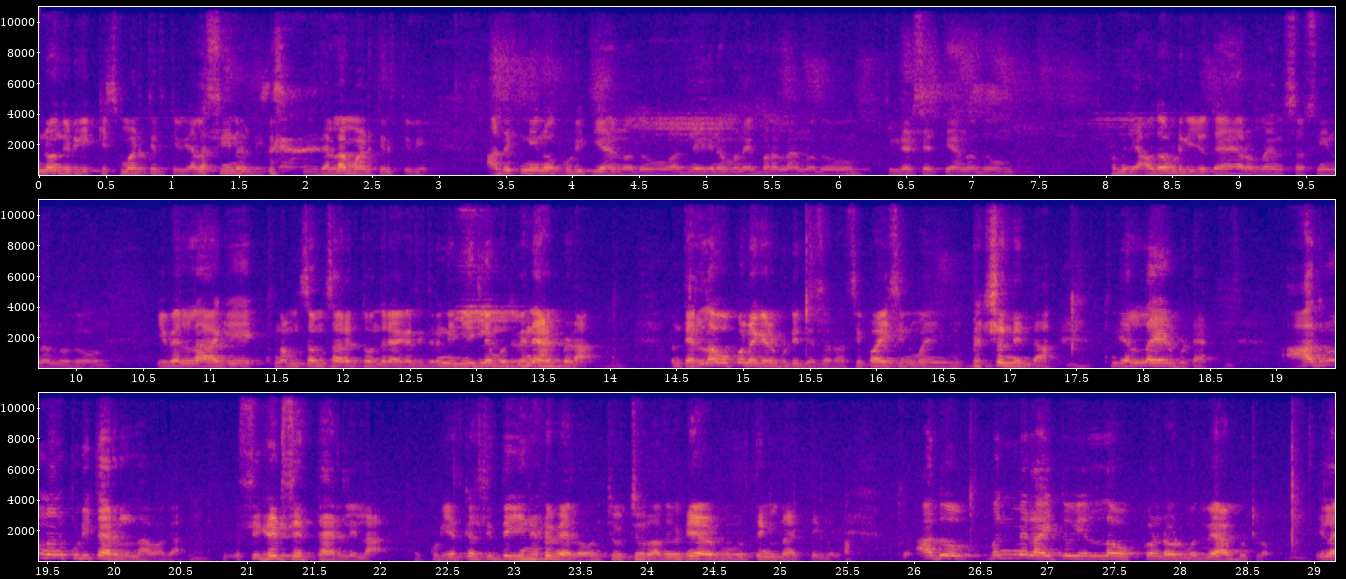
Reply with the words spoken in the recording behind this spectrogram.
ಇನ್ನೊಂದು ಹುಡುಗಿ ಕಿಸ್ ಮಾಡ್ತಿರ್ತೀವಿ, ಎಲ್ಲ ಸೀನಲ್ಲಿ ಇದೆಲ್ಲ ಮಾಡ್ತಿರ್ತೀವಿ. ಅದಕ್ಕೆ ನೀನು ಕುಡಿತೀಯ ಅನ್ನೋದು, ಹದಿನೈದು ದಿನ ಮನೆಗೆ ಬರಲ್ಲ ಅನ್ನೋದು ಸಿಗರೇಟ್ ಸೇರ್ತೀಯ ಅನ್ನೋದು, ಆಮೇಲೆ ಯಾವುದೋ ಹುಡುಗಿ ಜೊತೆ ರೊಮ್ಯಾನ್ಸ್ ಸೀನ್ ಅನ್ನೋದು, ಇವೆಲ್ಲ ಆಗಿ ನಮ್ಮ ಸಂಸಾರಕ್ಕೆ ತೊಂದರೆ ಆಗೋದಿದ್ರೆ ನೀನು ಈಗಲೇ ಮದುವೆನೇ ಆಗಬೇಡ ಅಂತ ಎಲ್ಲ ಓಪನ್ ಆಗಿ ಹೇಳ್ಬಿಟ್ಟಿದ್ದೆ ಸರ್ ಸಿಪಾಯಿ ಸಿನಿಮಾ ಇಂಪ್ರೆಷನ್ನಿಂದ ಎಲ್ಲ ಹೇಳ್ಬಿಟ್ಟೆ. ಆದರೂ ನಾನು ಕುಡಿತಾ ಇರಲಿಲ್ಲ ಅವಾಗ. ಸಿಗರೇಟ್ ಸೇರ್ತಾ ಇರಲಿಲ್ಲ. ಕುಡಿಯೋದು ಕಲ್ತಿದ್ದೆ ಈ ನಡುವೆ ಅಲ್ಲ, ಒಂದು ಚೂರು ಚೂರು, ಅದು ಮೂರು ತಿಂಗಳು ನಾಲ್ಕು ತಿಂಗಳು. ಅದು ಬಂದಮೇಲೆ ಆಯಿತು, ಎಲ್ಲ ಒಪ್ಕೊಂಡು ಅವಳು ಮದುವೆ ಆಗ್ಬಿಟ್ಲು. ಇಲ್ಲ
